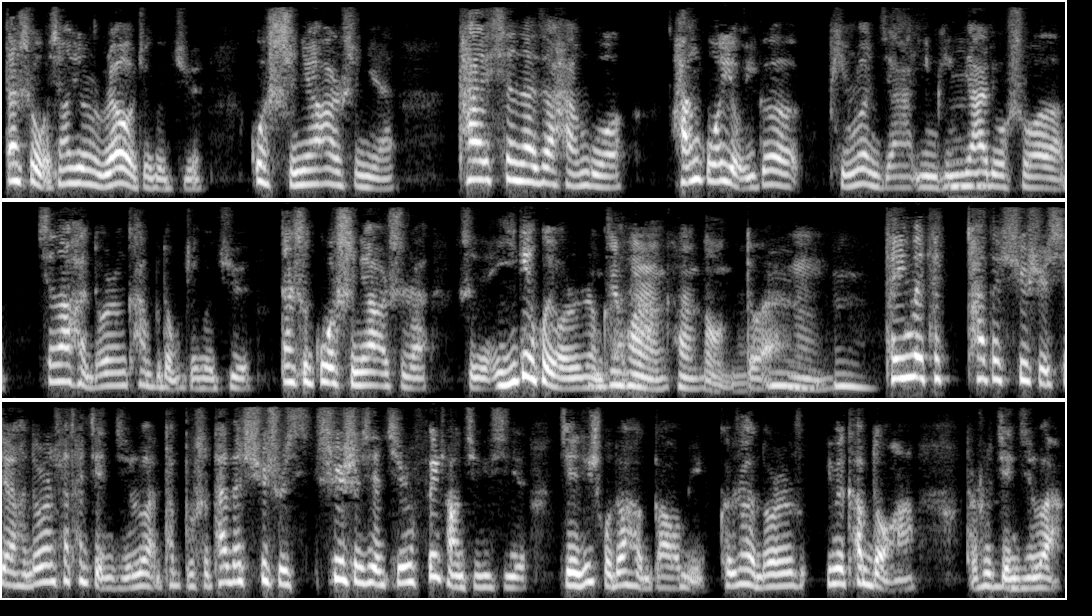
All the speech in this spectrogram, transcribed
但是我相信《Real》这个剧过十年二十年，他现在在韩国，韩国有一个评论家、影评家就说了，现在很多人看不懂这个剧，但是过十年二十年，十年一定会有人认可它。一定会有人看懂的。对，嗯嗯他因为他他的叙事线，很多人说他剪辑乱，他不是，他的叙事叙事线其实非常清晰，剪辑手段很高明。可是很多人因为看不懂啊，他说剪辑乱，嗯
